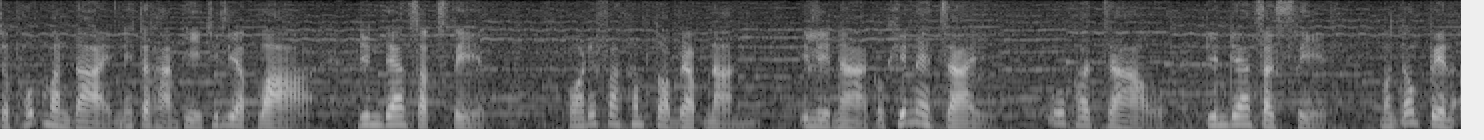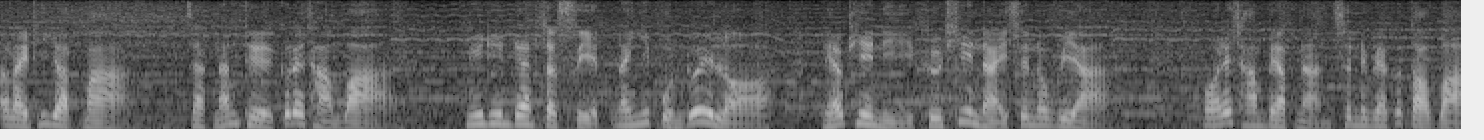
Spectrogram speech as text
จะพบมันได้ในสถานที่ที่เรียกว่า ดินแดนศักดิ์สิทธิ์พอได้ฟังคำตอบแบบนั้น อิเลนาก็คิดในใจอู้พระเจ้า ดินแดนศักดิ์สิทธิ์ มันต้องเป็นอะไรที่ยอดมาก จากนั้นเธอก็ได้ถามว่า มีดินแดนศักดิ์สิทธิ์ในญี่ปุ่นด้วยเหรอ แล้วที่หนีคือที่ไหนเซโนเวีย พอได้ถามแบบนั้นเซโนเวียก็ตอบว่า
